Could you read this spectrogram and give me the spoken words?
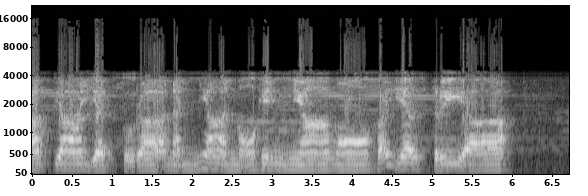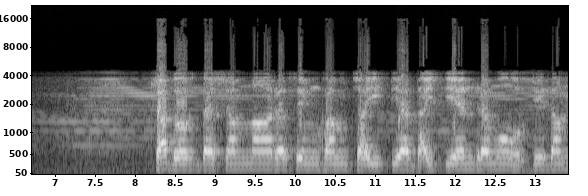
आप्यायत्सुरानन्यान्मोहिन्या मोहय स्त्रिया चतुर्दशं नारसिंहं चैत्यदैत्येन्द्रमूर्जितम्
